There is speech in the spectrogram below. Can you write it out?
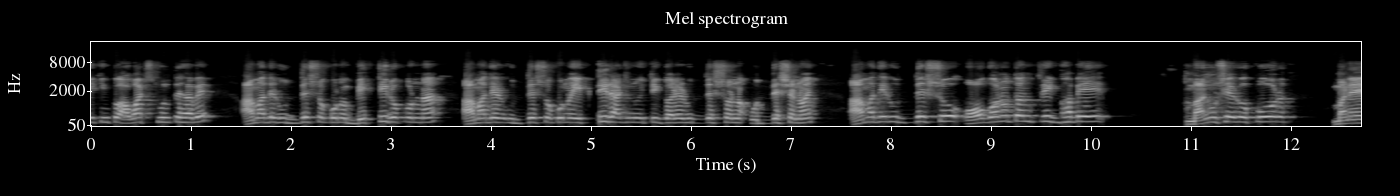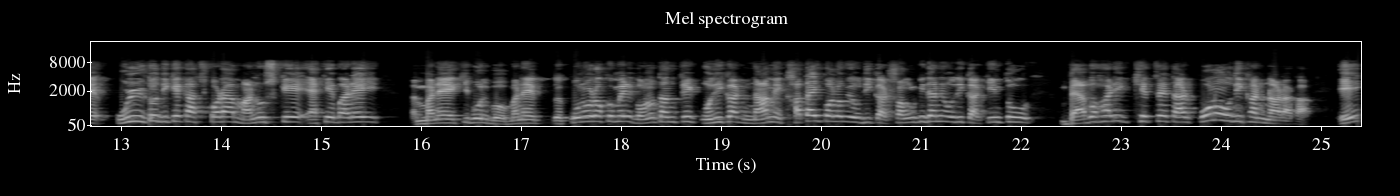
এই কিন্তু আওয়াজ তুলতে হবে। আমাদের উদ্দেশ্য কোনো ব্যক্তির ওপর না, আমাদের উদ্দেশ্য কোনো একটি রাজনৈতিক দলের উদ্দেশ্য উদ্দেশ্যে নয়। আমাদের উদ্দেশ্য অগণতান্ত্রিকভাবে মানুষের ওপর মানে উল্টো দিকে কাজ করা, মানুষকে একেবারেই মানে কি বলব মানে কোন রকমের গণতান্ত্রিক অধিকার নামে, খাতায় কলমে অধিকার, সংবিধানে অধিকার, কিন্তু ব্যবহারিক ক্ষেত্রে তার কোনো অধিকার না রাখা। এই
